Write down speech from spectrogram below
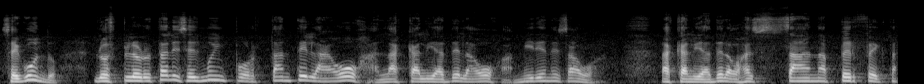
Segundo, los pleurotales es muy importante la hoja, la calidad de la hoja. Miren esa hoja. La calidad de la hoja es sana, perfecta,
